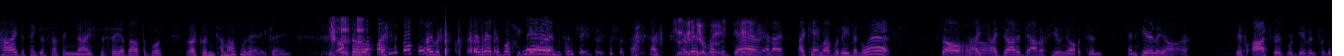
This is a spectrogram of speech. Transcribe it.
tried to think of something nice to say about the book, but I couldn't come up with anything. So I, I, re- I read the book Warren's again. contagious. I, is I read the book again, and I I came up with even less. So oh, no. I I jotted down a few notes, and and here they are. If Oscars were given for the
